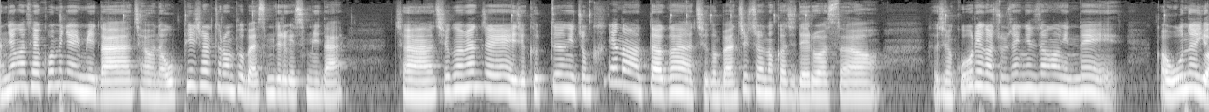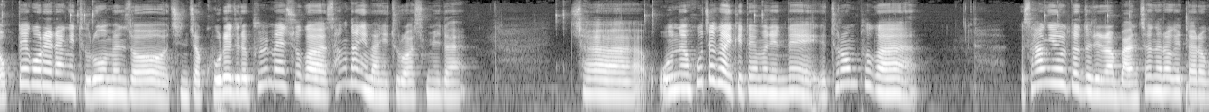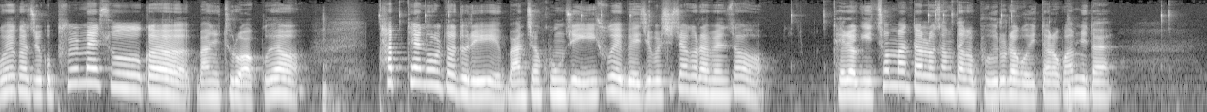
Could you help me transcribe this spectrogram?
안녕하세요. 코미녀입니다. 자, 오늘 오피셜 트럼프 말씀드리겠습니다. 자, 지금 현재 이제 급등이 좀 크게 나왔다가 지금 17,000원까지 내려왔어요. 그래서 지금 꼬리가 좀 생긴 상황인데, 그러니까 오늘 역대 거래량이 들어오면서 진짜 고래들의 풀매수가 상당히 많이 들어왔습니다. 자, 오늘 호재가 있기 때문인데, 트럼프가 상위 홀더들이랑 만찬을 하겠다라고 해가지고 풀매수가 많이 들어왔고요. 탑10 홀더들이 만찬 공지 이후에 매집을 시작을 하면서 대략 2천만 달러 상당을 보유를 하고 있다고 합니다.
